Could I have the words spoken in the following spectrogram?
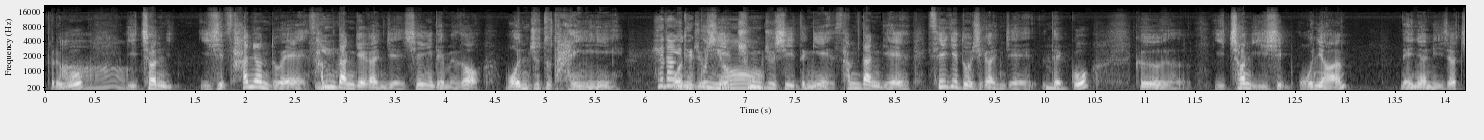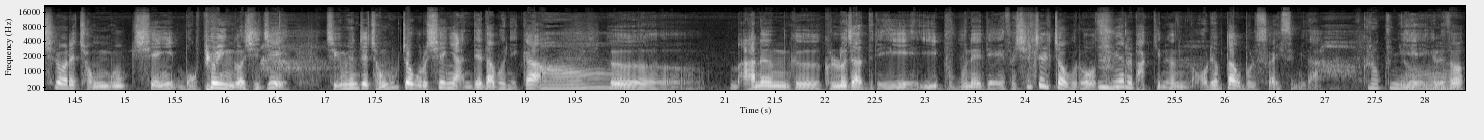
그리고 아. 2024년도에 3단계가 이제 시행이 되면서 원주도 다행히 해당이 원주시, 됐군요. 충주시 등이 3단계 세개 도시가 이제 됐고 그 2025년 내년이죠. 7월에 전국 시행이 목표인 것이지 지금 현재 전국적으로 시행이 안 되다 보니까 아. 그 많은 그 근로자들이 이 부분에 대해서 실질적으로 음. 수혜를 받기는 어렵다고 볼 수가 있습니다. 그렇군요. 예, 그래서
